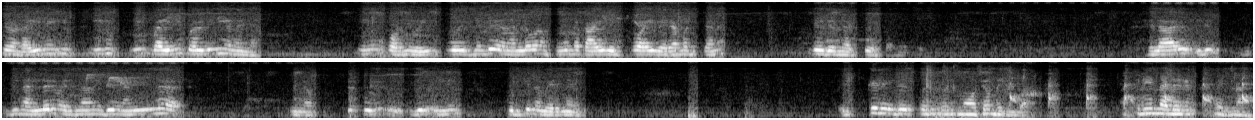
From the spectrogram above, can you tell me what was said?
വേണ്ട ഇതിന് ഇതിന് ഈ വൈനി വഴുതിനി തന്നെ ഇതിന് കുറഞ്ഞു പോയി. പോയിരുന്നിട്ട് നല്ലോണം പൂവിന്റെ കായ് വലിപ്പമായി വരാൻ വേണ്ടിയിട്ടാണ് ഇത് ഇതൊന്ന് അടിച്ചു കൊടുക്കാൻ എല്ലാവരും ഇത് ഇത് നല്ലൊരു മരുന്നാണ്. ഇത് നല്ല പിന്നെ ഇത് ഇനി കുടിക്കുന്ന മരുന്നാണ്. ഒരിക്കലും ഇത് ഒരു ഒരു മോശം വരില്ല. അത്രയും നല്ലൊരു മരുന്നാണ്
